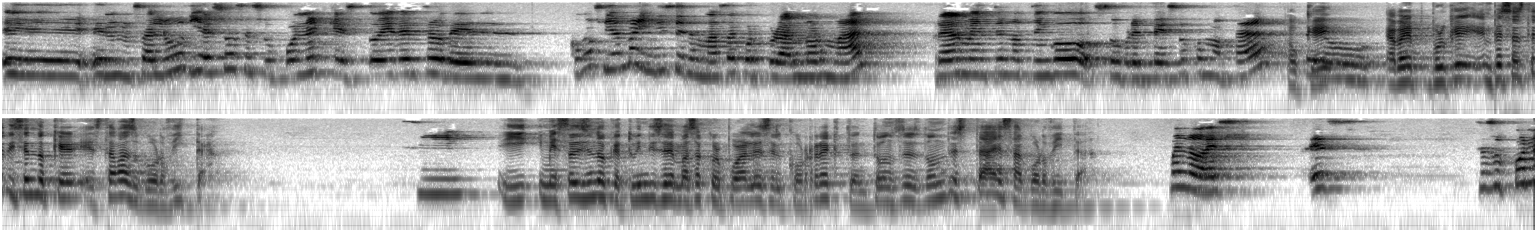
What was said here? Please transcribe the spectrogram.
eh, en salud y eso se supone que estoy dentro del, ¿cómo se llama? Índice de masa corporal normal. Realmente no tengo sobrepeso como tal. Ok. Pero A ver, porque empezaste diciendo que estabas gordita. sí. Y, y me estás diciendo que tu índice de masa corporal es el correcto. Entonces, ¿dónde está esa gordita? Bueno, es, es, se supone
